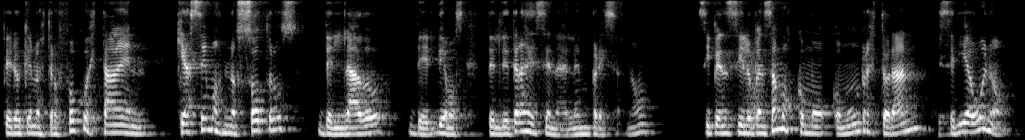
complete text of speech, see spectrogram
pero que nuestro foco está en qué hacemos nosotros del lado, de, digamos, del detrás de escena de la empresa, ¿no? Si, si lo pensamos como, como un restaurante, sería, bueno,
